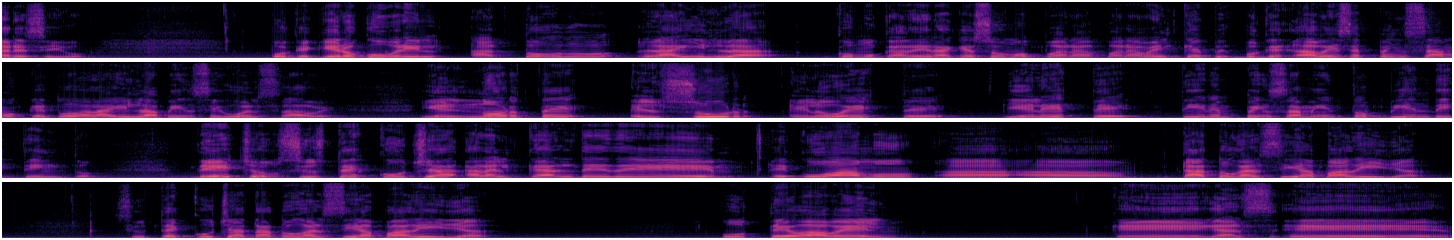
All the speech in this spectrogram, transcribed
Arecibo. Porque quiero cubrir a toda la isla como cadena que somos para, para ver qué, porque a veces pensamos que toda la isla piensa igual, ¿sabe? Y el norte, el sur, el oeste y el este tienen pensamientos bien distintos. De hecho, si usted escucha al alcalde de Ecoamo, a, Tato García Padilla, si usted escucha a Tato García Padilla, usted va a ver que eh,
